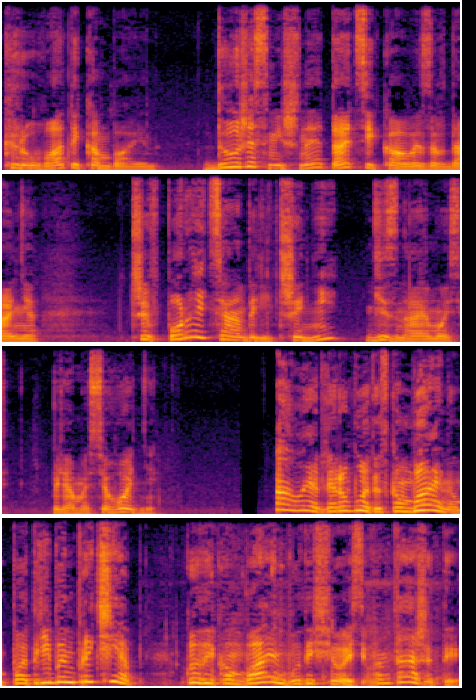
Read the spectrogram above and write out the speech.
керувати комбайн. Дуже смішне та цікаве завдання. Чи впорається Андрій, чи ні, дізнаємось прямо сьогодні. Але для роботи з комбайном потрібен причеп, куди комбайн буде щось вантажити.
